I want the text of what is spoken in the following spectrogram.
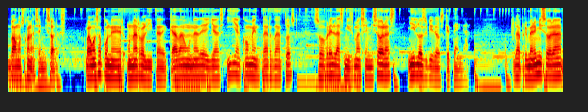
vamos con las emisoras. Vamos a poner una rolita de cada una de ellas y a comentar datos sobre las mismas emisoras y los videos que tengan. La primera emisora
